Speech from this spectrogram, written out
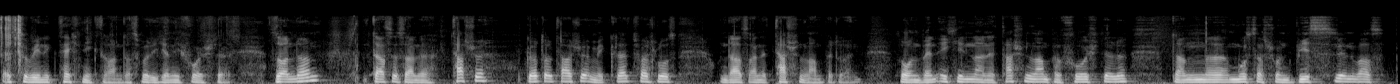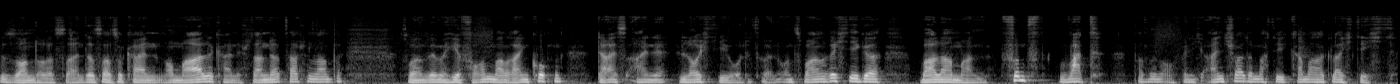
Da ist zu wenig Technik dran, das würde ich ja nicht vorstellen. Sondern das ist eine Tasche, Gürteltasche mit Klettverschluss und da ist eine Taschenlampe drin. So, und wenn ich Ihnen eine Taschenlampe vorstelle, dann äh, muss das schon ein bisschen was Besonderes sein. Das ist also keine normale, keine Standard-Taschenlampe, sondern wenn wir hier vorne mal reingucken, da ist eine Leuchtdiode drin. Und zwar ein richtiger Ballermann. 5 Watt. Passen Sie auf, wenn ich einschalte, macht die Kamera gleich dicht.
